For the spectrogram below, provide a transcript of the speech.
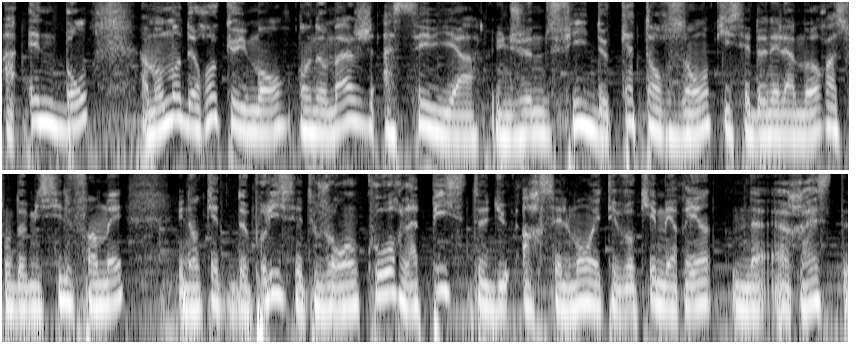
à Hennebon. Un moment de recueillement en hommage à Célia, une jeune fille de 14 ans qui s'est donné la mort à son domicile fin mai. Une enquête de police est toujours en cours. La piste du harcèlement est évoquée, mais rien ne reste,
